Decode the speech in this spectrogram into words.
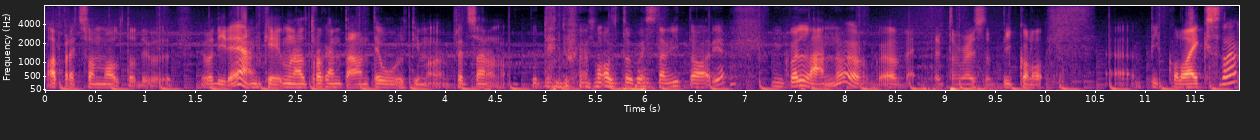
apprezzo molto, devo, devo, dire, e anche un altro cantante ultimo, apprezzarono tutte e due molto questa vittoria in quell'anno, vabbè, detto questo piccolo, eh, piccolo extra,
